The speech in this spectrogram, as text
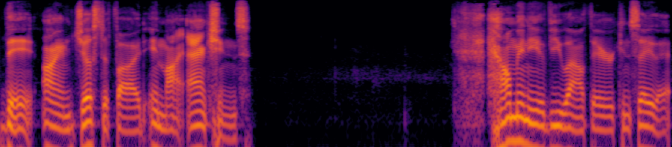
that I am justified in my actions. How many of you out there can say that?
